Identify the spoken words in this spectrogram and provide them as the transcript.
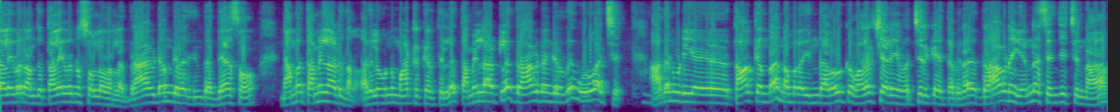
தலைவர் அந்த தலைவர்னு சொல்ல வரல. திராவிடங்கிற இந்த தேசம் நம்ம தமிழ்நாடு தான். அதுல ஒன்றும் மாற்று கருத்து இல்லை. தமிழ்நாட்டுல திராவிடங்கிறது உருவாச்சு. அதனுடைய தாக்கம் தான் நம்மளை இந்த அளவுக்கு வளர்ச்சி அடைய வச்சிருக்கே தவிர திராவிடம் என்ன செஞ்சுச்சுன்னா.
